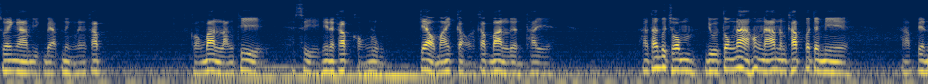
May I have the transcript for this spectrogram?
สวยงามอีกแบบหนึ่งเลยนะครับ ของบ้านหลังที่ 4 นี่นะครับของลุงแก้วไม้เก่านะครับ บ้านเรือนไทยท่านผู้ชมอยู่ตรงหน้าห้องน้ำนั้นครับ ก็จะมีเป็น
